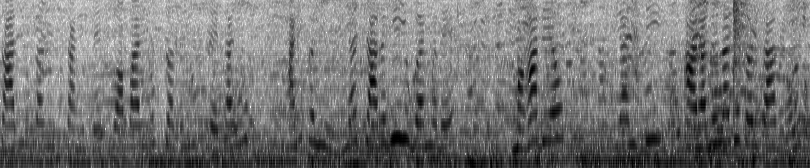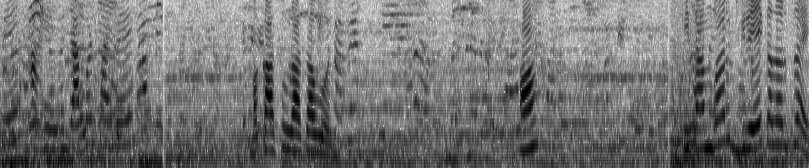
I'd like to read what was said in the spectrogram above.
चार युग सांगितले. द्वापार युग सतयुग त्रेतायुग आणि कलियुग. या चारही युगांमध्ये महादेव यांची आराधना जे करतात ते आहे. म्हणजे आपण पाहिलंय बकासुराचा वध. हा पितांबर ग्रे कलरचं आहे.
